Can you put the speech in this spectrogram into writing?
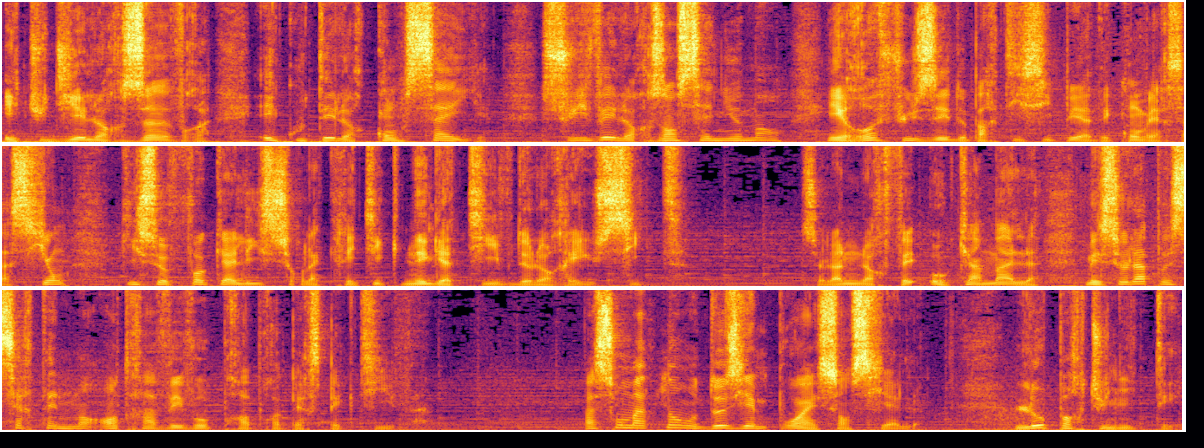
Étudiez leurs œuvres, écoutez leurs conseils, suivez leurs enseignements et refusez de participer à des conversations qui se focalisent sur la critique négative de leur réussite. Cela ne leur fait aucun mal, mais cela peut certainement entraver vos propres perspectives. Passons maintenant au deuxième point essentiel, l'opportunité,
